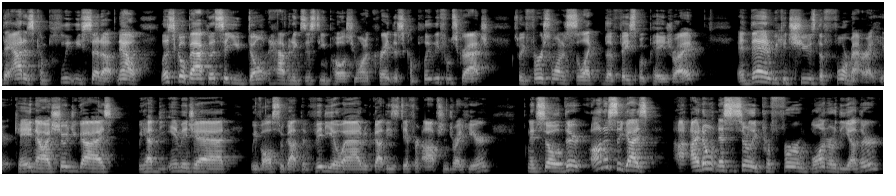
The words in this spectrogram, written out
the ad is completely set up. Now let's go back. Let's say you don't have an existing post. You want to create this completely from scratch. So we first want to select the Facebook page right? And then we could choose the format right here Okay, now I showed you guys we have the image ad. We've also got the video ad. We've got these different options right here. And so they're honestly guys I don't necessarily prefer one or the other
